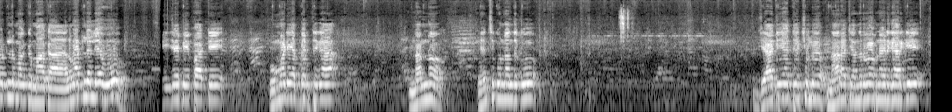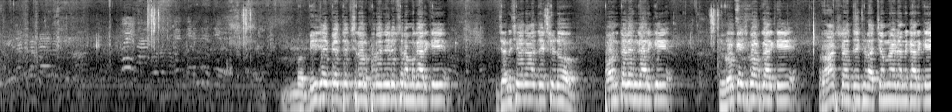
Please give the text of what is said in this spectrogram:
ఓట్లు మాకు మాకు అలవాట్లే లేవు. బీజేపీ పార్టీ ఉమ్మడి అభ్యర్థిగా నన్ను ఎంచుకున్నందుకు జాతీయ అధ్యక్షులు నారా చంద్రబాబు నాయుడు గారికి బీజేపీ అధ్యక్షురాలు పురంధరేశ్వరమ్మ గారికి జనసేన అధ్యక్షుడు పవన్ కళ్యాణ్ గారికి లోకేష్ బాబు గారికి రాష్ట్ర అధ్యక్షుడు అచ్చెన్నాయుడు అన్న గారికి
